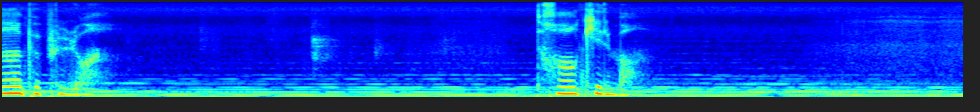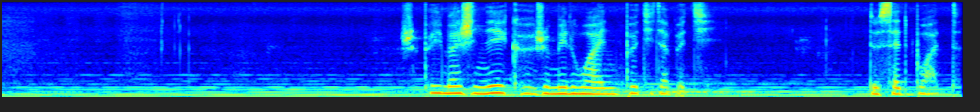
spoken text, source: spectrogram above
Un peu plus loin. Tranquillement. Je peux imaginer que je m'éloigne petit à petit de cette boîte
